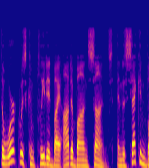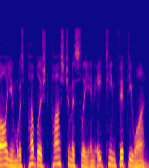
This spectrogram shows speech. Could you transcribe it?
The work was completed by Audubon Sons, and the second volume was published posthumously in 1851.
